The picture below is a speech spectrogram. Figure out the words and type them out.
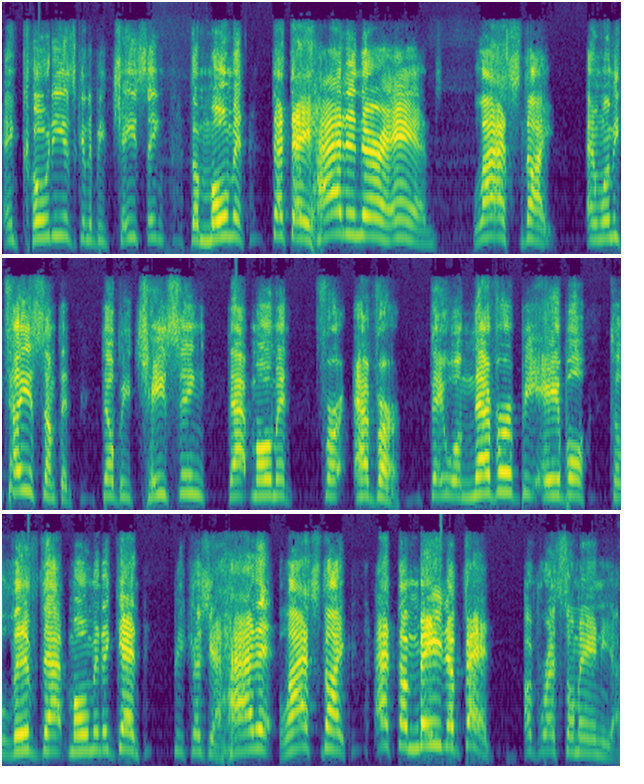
and Cody is going to be chasing the moment that they had in their hands last night. And let me tell you something, they'll be chasing that moment forever. They will never be able to live that moment again because you had it last night at the main event of WrestleMania.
